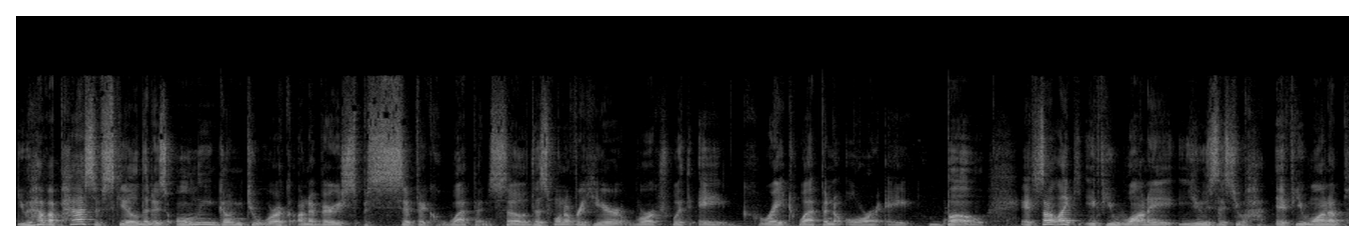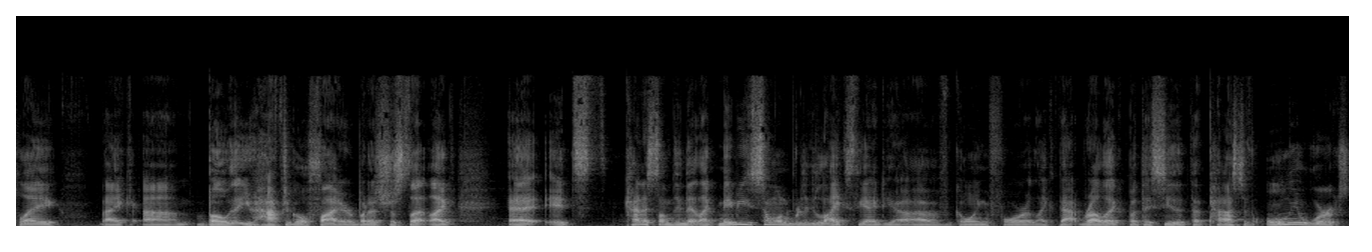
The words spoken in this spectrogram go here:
you have a passive skill that is only going to work on a very specific weapon. So this one over here works with a great weapon or a bow. It's not like if you want to use this, you if you want to play like um, bow that you have to go fire, but it's just that like uh, it's kind of something that like maybe someone really likes the idea of going for like that relic, but they see that the passive only works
